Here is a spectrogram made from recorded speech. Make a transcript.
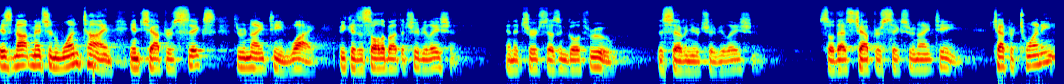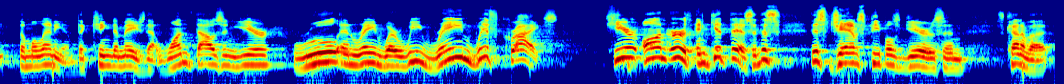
is not mentioned one time in chapters 6 through 19? Why? Because it's all about the tribulation. And the church doesn't go through the seven year tribulation. So that's chapter 6 through 19. Chapter 20, the millennium, the kingdom age, that 1,000 year rule and reign where we reign with Christ here on earth. And get this, and this, this jams people's gears and it's kind of a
